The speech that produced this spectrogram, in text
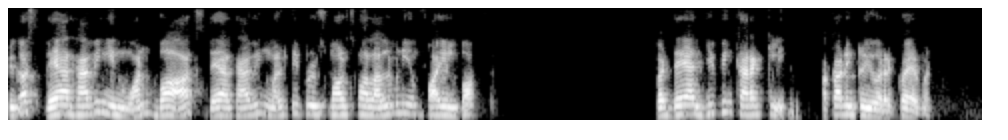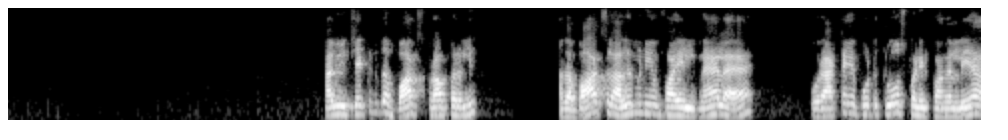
Because they are having in one box they are having multiple small small aluminum foil boxes but they are giving correctly according to your requirement. Have you checked the box properly? அந்த பாக்ஸ்ல அலுமினியம் ஃபாயில் மேல ஒரு அட்டையை போட்டு க்ளோஸ் பண்ணிருப்பாங்க இல்லையா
